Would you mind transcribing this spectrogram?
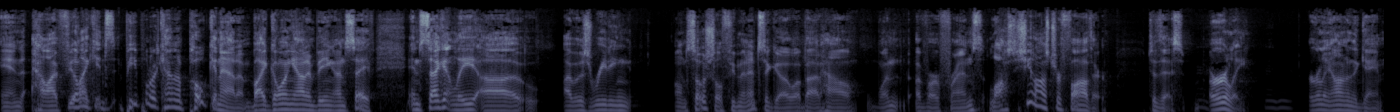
And how I feel like it's, people are kind of poking at them by going out and being unsafe. And secondly, uh, I was reading on social a few minutes ago about how one of our friends lost, she lost her father to this early, early on in the game.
